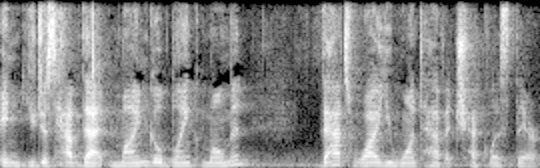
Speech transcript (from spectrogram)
and you just have that mind go blank moment. That's why you want to have a checklist there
